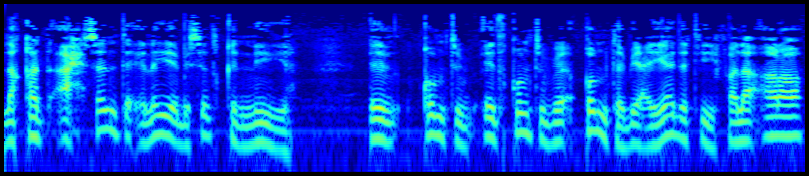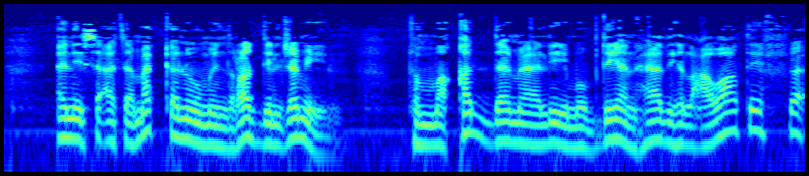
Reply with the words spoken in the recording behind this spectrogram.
لقد أحسنت إلي بصدق النية إذ قمت إذ قمت قمت بعيادتي فلا أرى أني سأتمكن من رد الجميل. ثم قدم لي مبديا هذه العواطف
